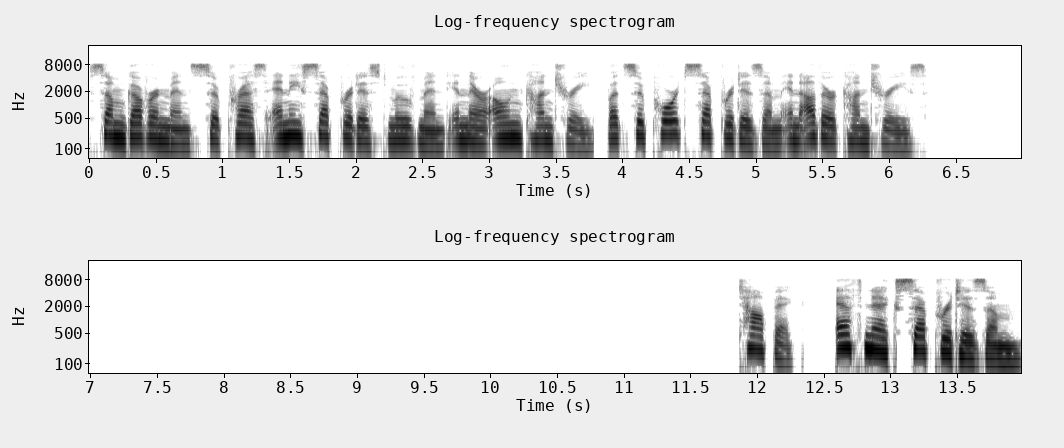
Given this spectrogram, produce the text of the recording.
Some governments suppress any separatist movement in their own country, but support separatism in other countries. Ethnic separatism.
